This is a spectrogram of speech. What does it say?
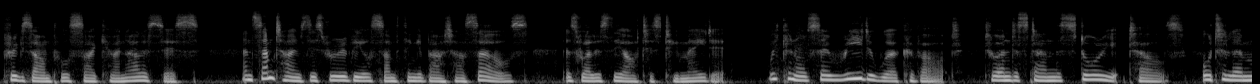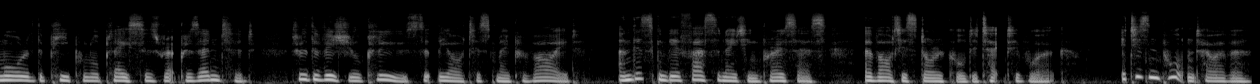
for example, psychoanalysis, and sometimes this will reveal something about ourselves as well as the artist who made it. We can also read a work of art to understand the story it tells, or to learn more of the people or places represented through the visual clues that the artist may provide. And this can be a fascinating process of art historical detective work. It is important, however,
